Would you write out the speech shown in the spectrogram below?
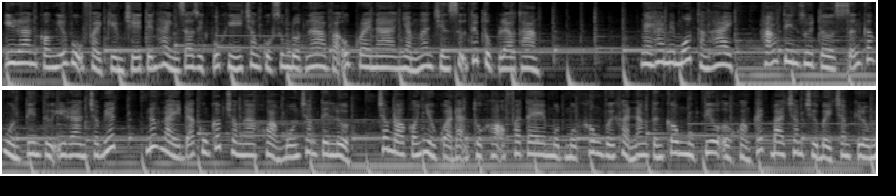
Iran có nghĩa vụ phải kiềm chế tiến hành giao dịch vũ khí trong cuộc xung đột Nga và Ukraine nhằm ngăn chiến sự tiếp tục leo thang. Ngày 21 tháng 2, hãng tin Reuters dẫn các nguồn tin từ Iran cho biết, nước này đã cung cấp cho Nga khoảng 400 tên lửa, trong đó có nhiều quả đạn thuộc họ Fateh 110 với khả năng tấn công mục tiêu ở khoảng cách 300-700 km.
